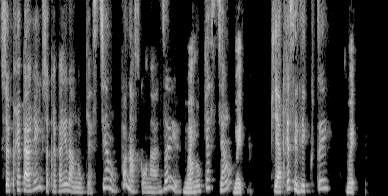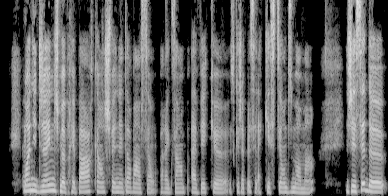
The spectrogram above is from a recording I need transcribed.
se préparer, se préparer dans nos questions, pas dans ce qu'on a à dire, dans nos questions. Oui. Puis après, c'est d'écouter. Oui. Moi, Annie Jane, je me prépare quand je fais une intervention, par exemple, avec euh, ce que j'appelle c'est la question du moment. J'essaie de,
